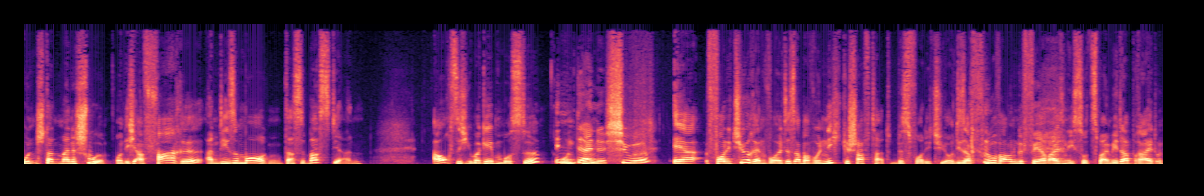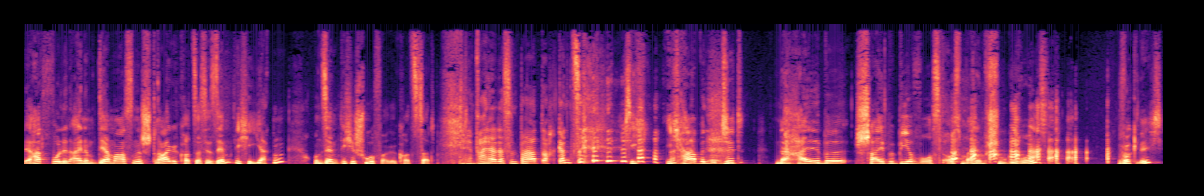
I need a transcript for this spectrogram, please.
Unten standen meine Schuhe. Und ich erfahre an diesem Morgen, dass Sebastian auch sich übergeben musste. In unten. deine Schuhe. er vor die Tür rennen wollte, es aber wohl nicht geschafft hat bis vor die Tür. Und dieser Flur war ungefähr, weiß ich nicht, so zwei Meter breit und er hat wohl in einem dermaßen Strahl gekotzt, dass er sämtliche Jacken und sämtliche Schuhe vollgekotzt hat. Ja, dann war da das im Bad doch ganz. Ich, ich habe legit eine halbe Scheibe Bierwurst aus meinem Schuh geholt. Wirklich.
